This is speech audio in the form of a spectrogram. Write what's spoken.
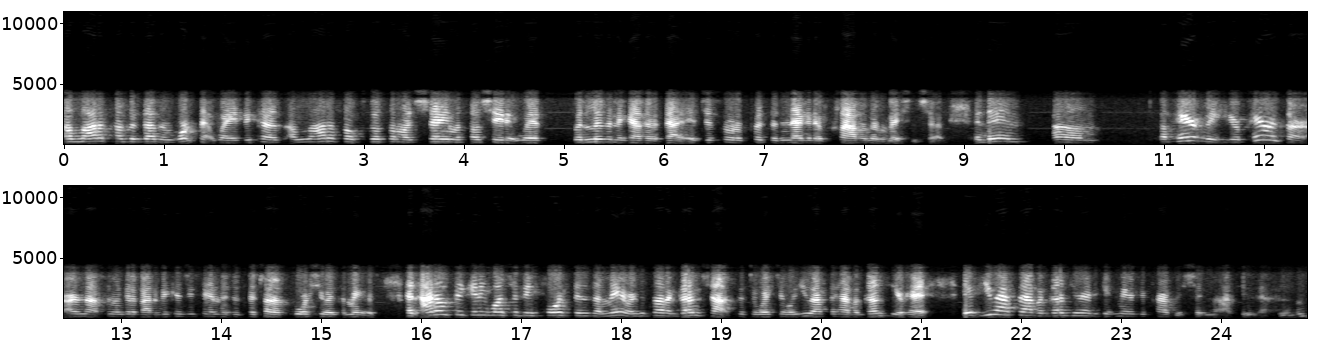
a lot of times it doesn't work that way because a lot of folks feel so much shame associated with with living together that it just sort of puts a negative cloud on the relationship. And then um, apparently your parents are, are not feeling good about it because you're saying that they're trying to force you into marriage. And I don't think anyone should be forced into marriage. It's not a gunshot situation where you have to have a gun to your head. If you have to have a gun to your head to get married, you probably should not do that. Mhm.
